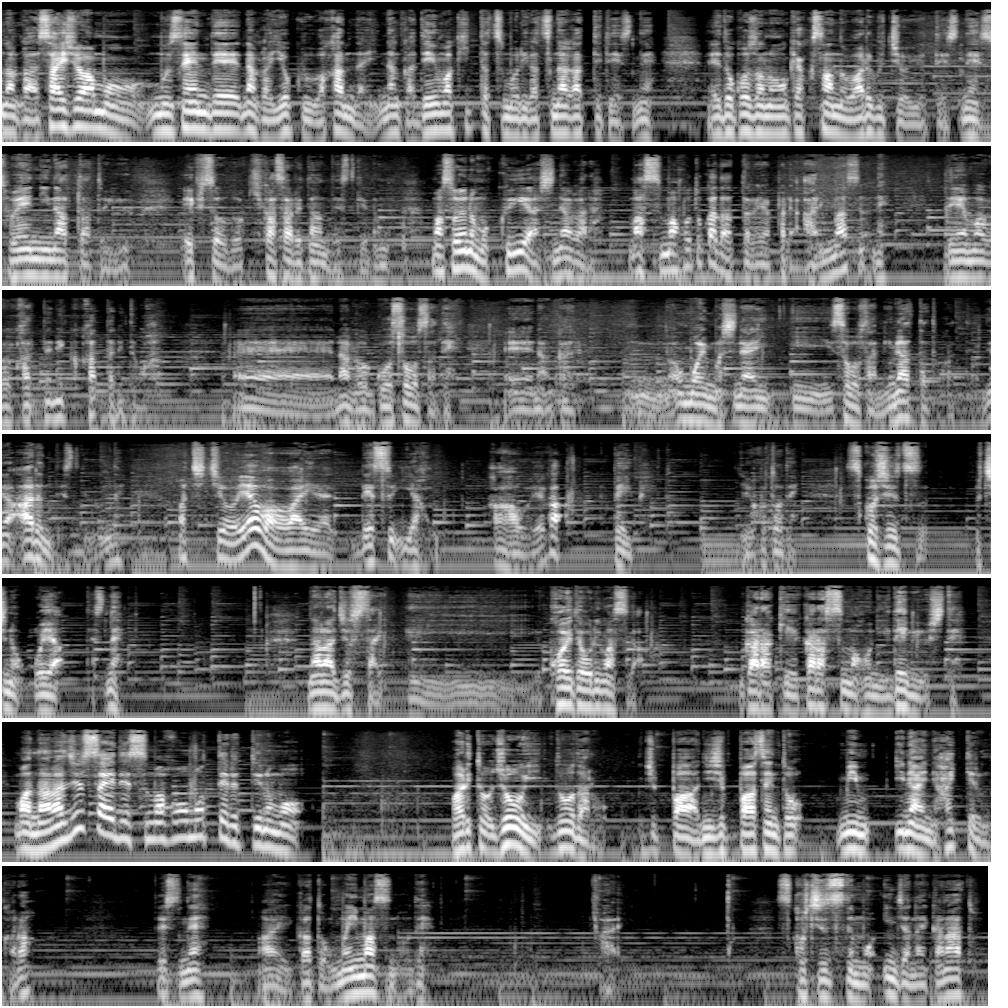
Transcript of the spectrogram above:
なんか最初はもう無線でなんかよくわかんないなんか電話切ったつもりがつながっててですねどこぞのお客さんの悪口を言ってですね疎遠になったというエピソードを聞かされたんですけども、まあ、そういうのもクリアしながら、まあ、スマホとかだったらやっぱりありますよね。電話が勝手にかかったりとか、えー、なんか誤操作で、えー、なんか、うん、思いもしない操作になったとかってあるんですけどね、まあ、父親はワイヤレスイヤホン。母親が PayPay と。いうことで少しずつうちの親ですね。70歳、えー、超えておりますがガラケーからスマホにデビューして、まあ、70歳でスマホを持ってるっていうのも割と上位どうだろう？10%20% 以内に入ってるんかな？ですね。はいかと思いますので、はい、少しずつでもいいんじゃないかなと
